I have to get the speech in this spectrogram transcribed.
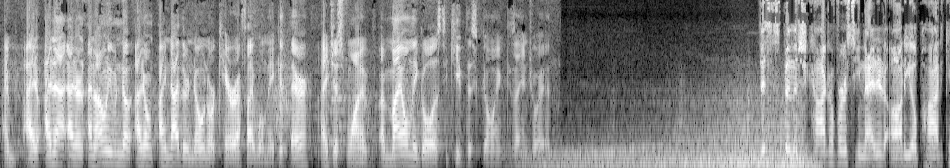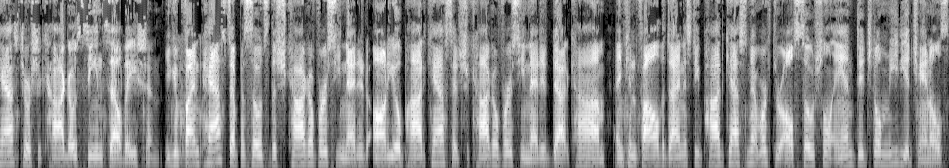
I'm I I, not- I don't and I don't even know I don't I neither know nor care if I will make it there. I just want to my only goal is to keep this going because I enjoy it. This has been the Chicagoverse United audio podcast, your Chicago scene salvation. You can find past episodes of the Chicagoverse United audio podcast at chicagoverseunited.com and can follow the Dynasty Podcast Network through all social and digital media channels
